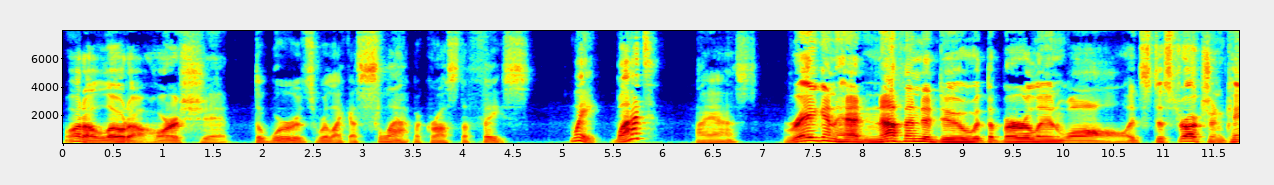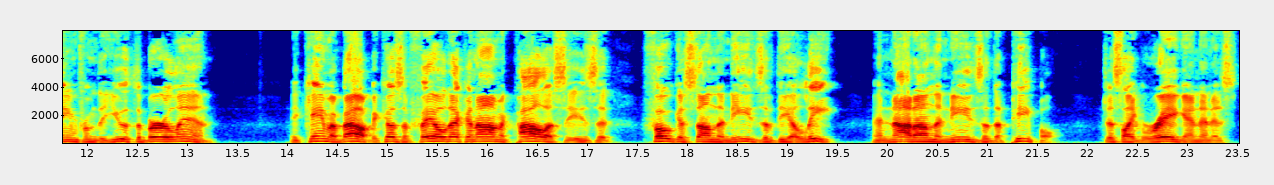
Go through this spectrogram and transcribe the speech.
What a load of horse shit. The words were like a slap across the face. Wait, what? I asked. Reagan had nothing to do with the Berlin Wall. Its destruction came from the youth of Berlin. It came about because of failed economic policies that focused on the needs of the elite and not on the needs of the people, just like Reagan and his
